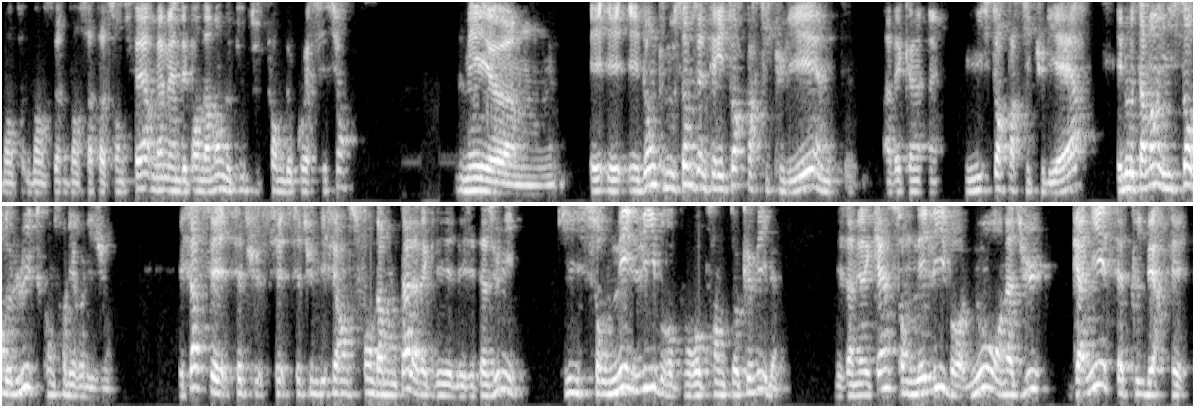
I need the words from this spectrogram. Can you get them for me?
dans, sa façon de faire, même indépendamment de toute forme de coercition. Mais et, et, donc, nous sommes un territoire particulier, avec un, une histoire particulière, et notamment une histoire de lutte contre les religions. Et ça, c'est une différence fondamentale avec les, les États-Unis, qui sont nés libres, pour reprendre Tocqueville. Les Américains sont nés libres. Nous, on a dû gagner cette liberté.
